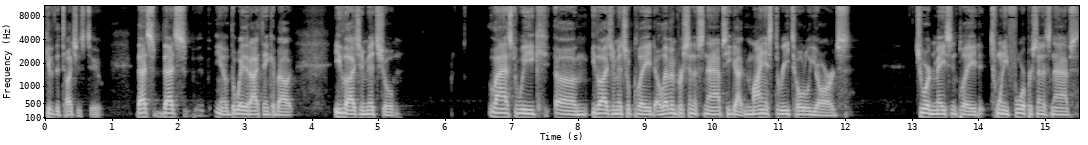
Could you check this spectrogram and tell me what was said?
give the touches to. That's that's you know the way that I think about Elijah Mitchell. Last week, um, Elijah Mitchell played 11% of snaps. He got minus three total yards. Jordan Mason played 24% of snaps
